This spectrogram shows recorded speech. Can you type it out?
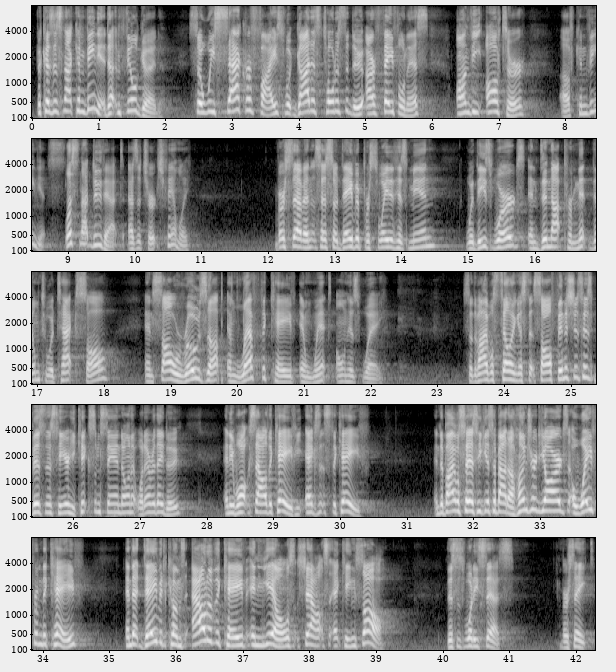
Because it's not convenient, it doesn't feel good. So we sacrifice what God has told us to do, our faithfulness, on the altar of convenience. Let's not do that as a church family. Verse 7, it says So David persuaded his men with these words and did not permit them to attack Saul. And Saul rose up and left the cave and went on his way. So the Bible's telling us that Saul finishes his business here. He kicks some sand on it, whatever they do and he walks out of the cave. He exits the cave. And the Bible says he gets about 100 yards away from the cave, and that David comes out of the cave and yells, shouts at King Saul. This is what he says. Verse 8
